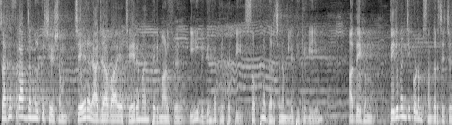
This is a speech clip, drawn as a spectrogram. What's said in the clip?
സഹസ്രാബ്ദങ്ങൾക്ക് ശേഷം ചേര രാജാവായ ചേരമാൻ പെരുമാൾക്ക് ഈ വിഗ്രഹത്തെപ്പറ്റി സ്വപ്ന ദർശനം ലഭിക്കുകയും അദ്ദേഹം തിരുവഞ്ചിക്കുളം സന്ദർശിച്ച്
